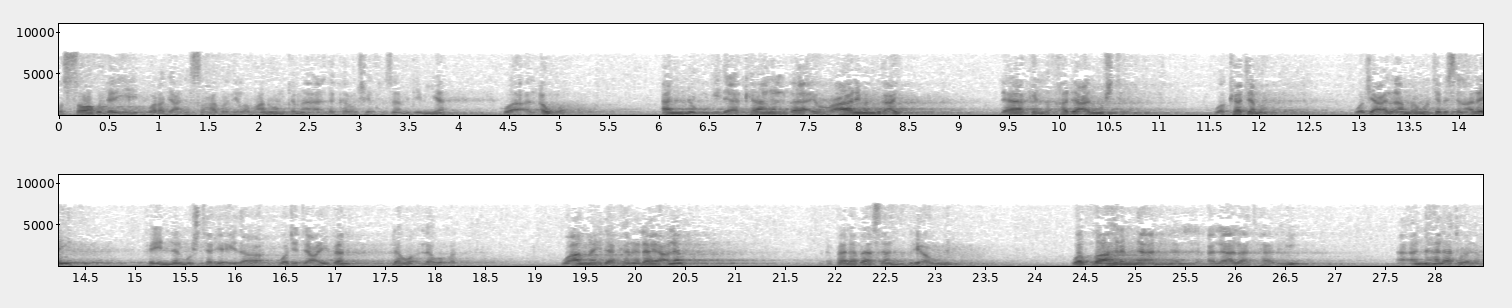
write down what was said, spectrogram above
والصواب الذي ورد عن الصحابة رضي الله عنهم كما ذكره شيخ الإسلام ابن تيمية هو الأول أنه إذا كان البائع عالما بالعيب لكن خدع المشتري وكتمه وجعل الأمر ملتبسا عليه فإن المشتري إذا وجد عيبا له له الرد وأما إذا كان لا يعلم فلا بأس أن يبرئه منه. والظاهر أن أن الآلات هذه أنها لا تعلم.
